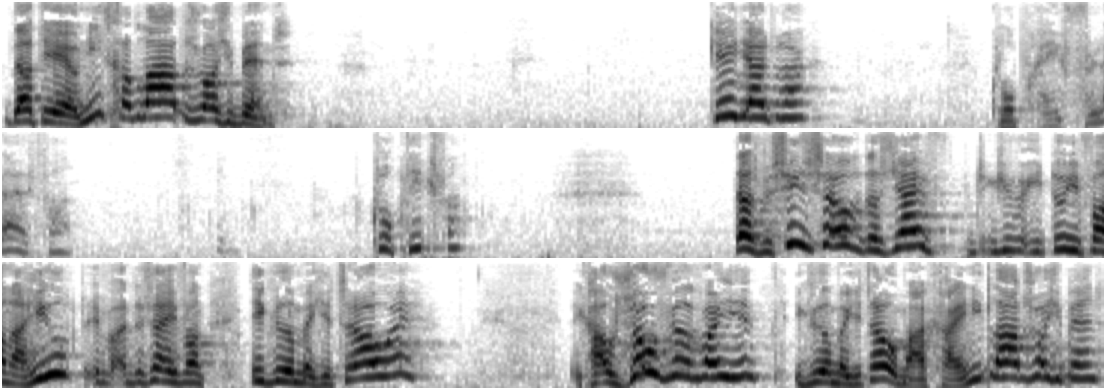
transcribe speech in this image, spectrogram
Dat hij jou niet gaat laten zoals je bent. Ken je die uitbraak? Klopt geen fluit van. Klopt niks van. Dat is precies hetzelfde als jij, toen je van haar hield, dan zei je van, ik wil met je trouwen. Ik hou zoveel van je, ik wil met je trouwen, maar ik ga je niet laten zoals je bent.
